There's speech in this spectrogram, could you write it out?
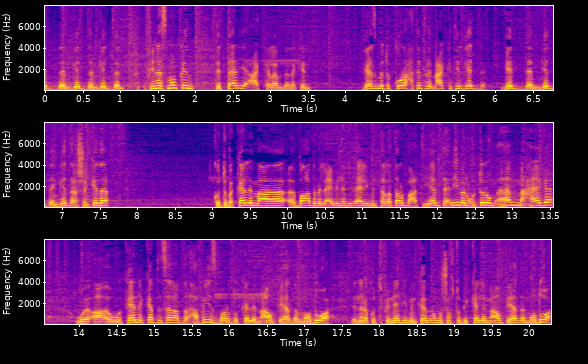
جدا جدا جدا. في ناس ممكن تتريق على الكلام ده لكن جزمة الكورة هتفرق معاك كتير جدا جدا جدا جدا. عشان كده كنت بتكلم مع بعض من لاعبي النادي الأهلي من 3 4 أيام تقريبا وقلت لهم أهم حاجة وكان الكابتن سيد عبد الحفيظ برضو اتكلم معاهم في هذا الموضوع لأن أنا كنت في النادي من كام يوم وشفته بيتكلم معاهم في هذا الموضوع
